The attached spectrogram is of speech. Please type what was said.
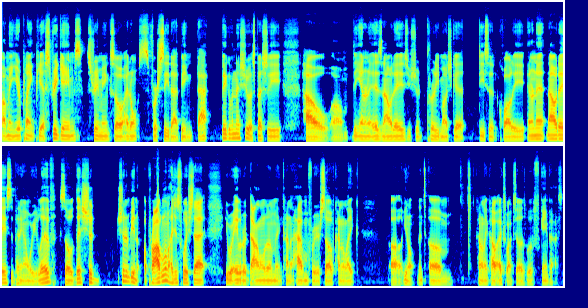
I mean, you're playing PS3 games streaming, so I don't foresee that being that big of an issue, especially how um, the internet is nowadays. You should pretty much get decent quality internet nowadays, depending on where you live. So this should shouldn't be a problem. I just wish that you were able to download them and kind of have them for yourself, kind of like, uh, you know, um, kind of like how Xbox does with Game Pass.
